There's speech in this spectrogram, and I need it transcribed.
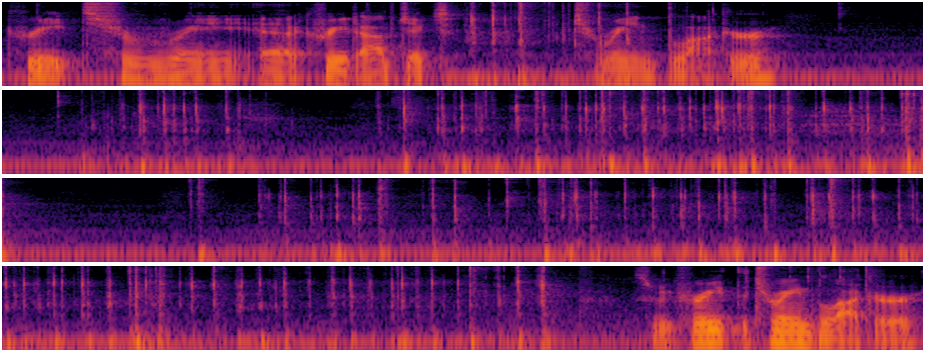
create terrain, uh, create object terrain blocker. So we create the terrain blocker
